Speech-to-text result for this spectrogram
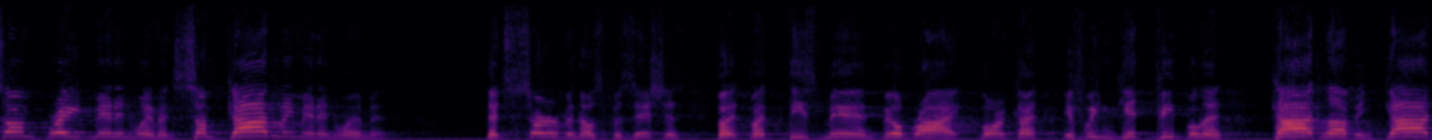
some great men and women, some godly men and women that serve in those positions, but, but these men, Bill Bright, Loren Cunningham, if we can get people in, God loving, God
